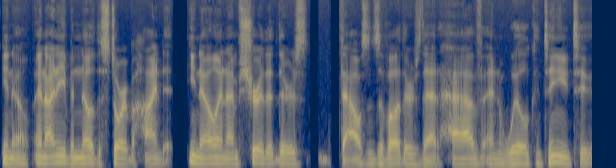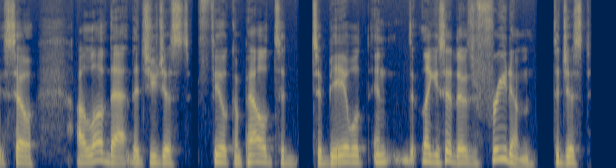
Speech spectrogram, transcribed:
you know, and I didn't even know the story behind it, you know, and I'm sure that there's thousands of others that have and will continue to. So I love that that you just feel compelled to to be able and like you said there's a freedom to just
